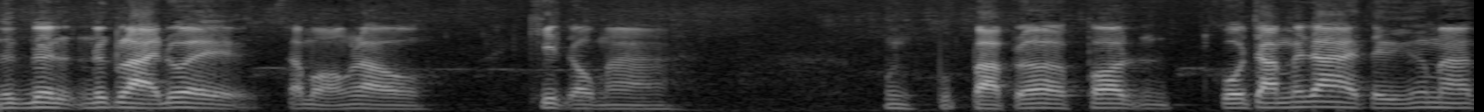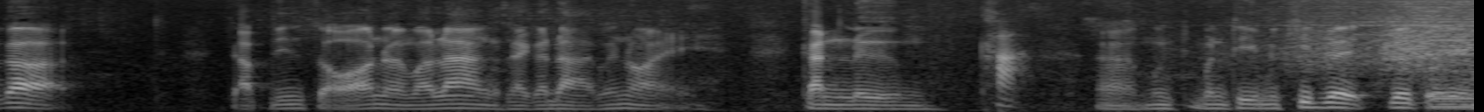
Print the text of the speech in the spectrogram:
นึกด้วยนึกลายด้วยสมองเราคิดออกมามันปรับแล้วพอโกลัวจำไม่ได้ ตื่นขึ้นมาก็จับดินสอหน่อยมาล่างใส่กระดาษไว้หน่อย กันลืมค่ะ อ่าบางบางทีมันคิดด้วยด้วยตัวเอง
